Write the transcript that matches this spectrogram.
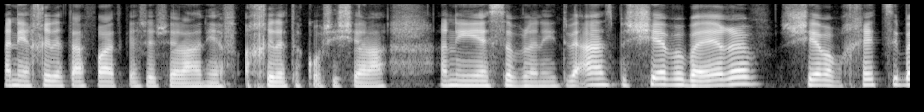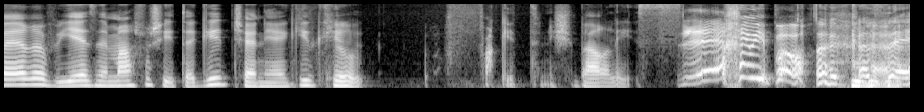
אני אכיל את ההפרעת קשב שלה, אני אכיל את הקושי שלה, אני אהיה סבלנית, ואז בשבע בערב, שבע וחצי בערב, יהיה איזה משהו שהיא תגיד, שאני אגיד כאילו, fuck it, נשבר לי, סלחי מפה, כזה.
